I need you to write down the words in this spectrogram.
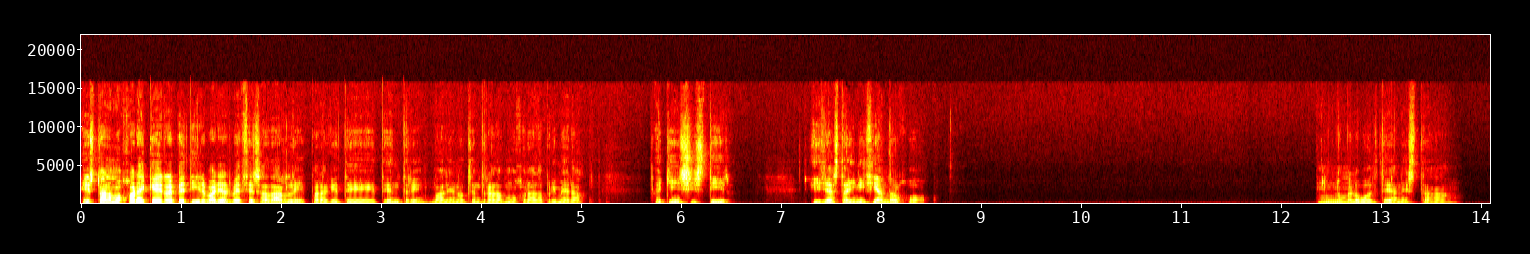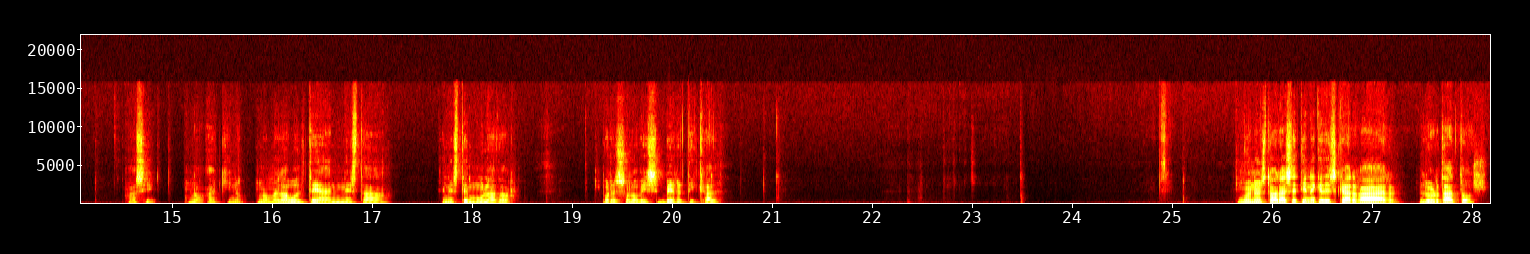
Esto a lo mejor hay que repetir varias veces a darle para que te, te, entre, ¿vale? No te entra a lo mejor a la primera. Hay que insistir. Y ya está, iniciando el juego. No me lo voltea en esta... Ah, sí. No, aquí no. No me la voltea en, esta, en este emulador. Por eso lo veis vertical. Bueno, esto ahora se tiene que descargar los datos,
